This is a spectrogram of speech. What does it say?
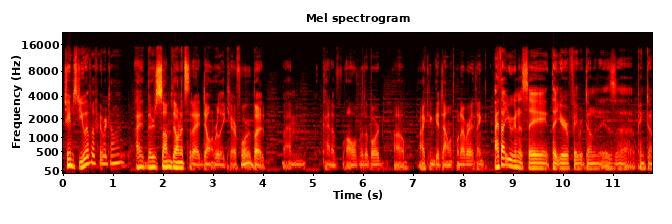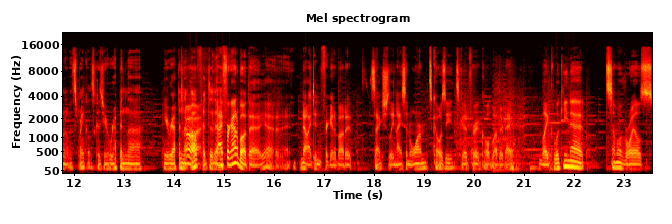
James, do you have a favorite donut? I there's some donuts that I don't really care for, but I'm kind of all over the board. Oh, I can get down with whatever I think. I thought you were gonna say that your favorite donut is a pink donut with sprinkles because you're repping the you're repping the Oh, outfit today. I forgot about that. Yeah. No, I didn't forget about it. It's actually nice and warm. It's cozy. It's good for a cold weather day. Like looking at some of Royal's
